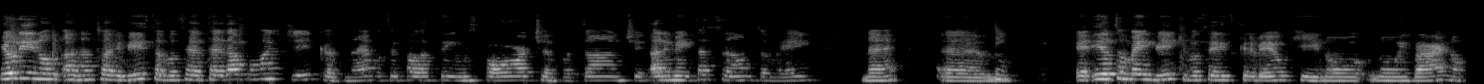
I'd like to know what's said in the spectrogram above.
Eu li no, na tua revista, você até dá algumas dicas, né? Você fala assim, o esporte é importante, alimentação também, né? É, Sim. É, eu também vi que você escreveu que no, no inverno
